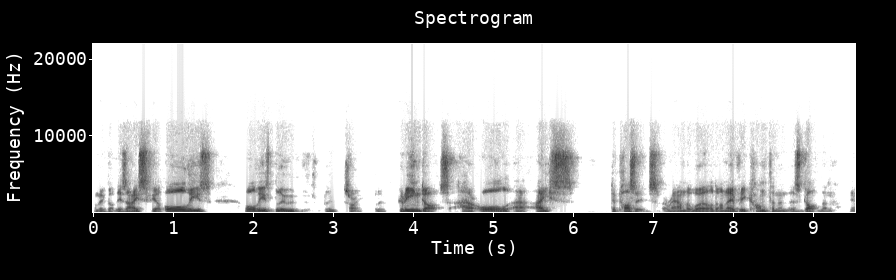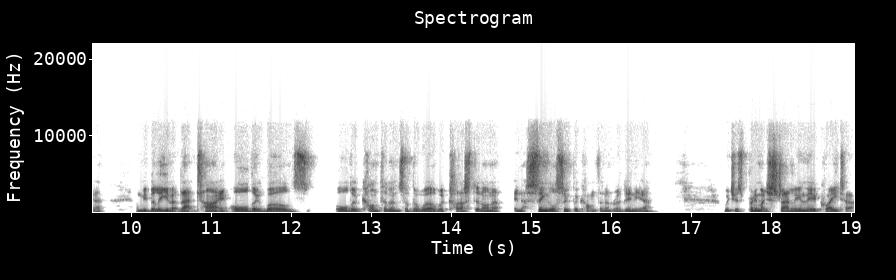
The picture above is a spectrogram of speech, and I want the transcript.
And we've got this ice field. All these, all these blue, blue, sorry, blue, green dots are all uh, ice deposits around the world on every continent that's got them. Yeah. And we believe at that time, all the world's all the continents of the world were clustered on a, in a single supercontinent, Rodinia, which is pretty much straddling the equator,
